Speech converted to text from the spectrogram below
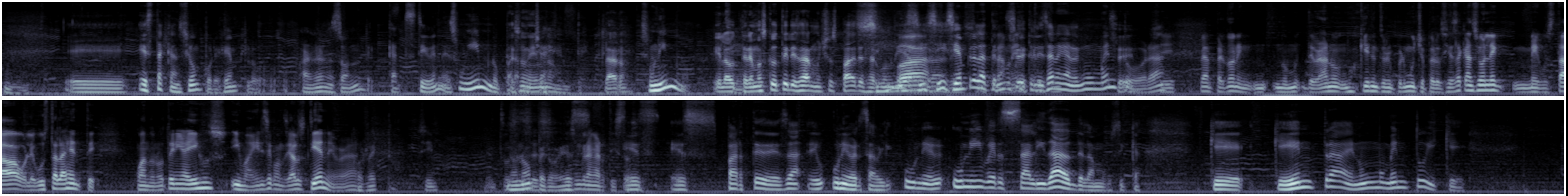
Eh, esta canción, por ejemplo, Farnham Son de Cat Steven, es un himno para mucha gente. Claro. Es un himno. Y lo tenemos que utilizar muchos padres algún día. Sí, sí, siempre la tenemos que utilizar en algún momento, ¿verdad? Vean, perdonen, de verdad no, quiero interrumpir mucho, pero si esa canción le, me gustaba o le gusta a la gente cuando no tenía hijos, imagínense cuando ya los tiene, ¿verdad? Correcto. Sí. Entonces no, no, pero es, un gran artista. Es, es parte de esa eh, universal, universalidad de la música que, que entra en un momento y que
